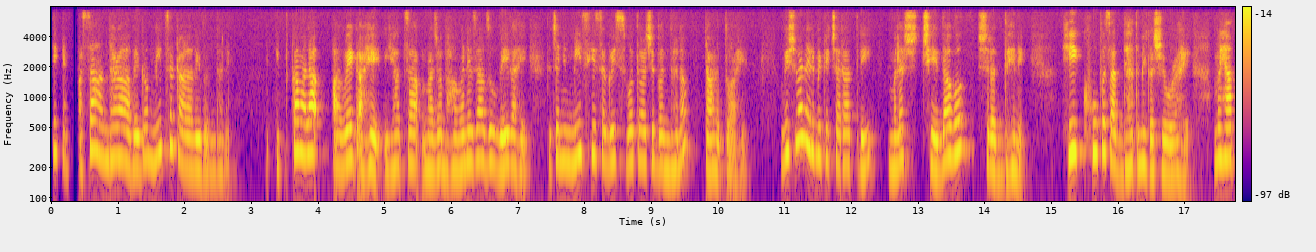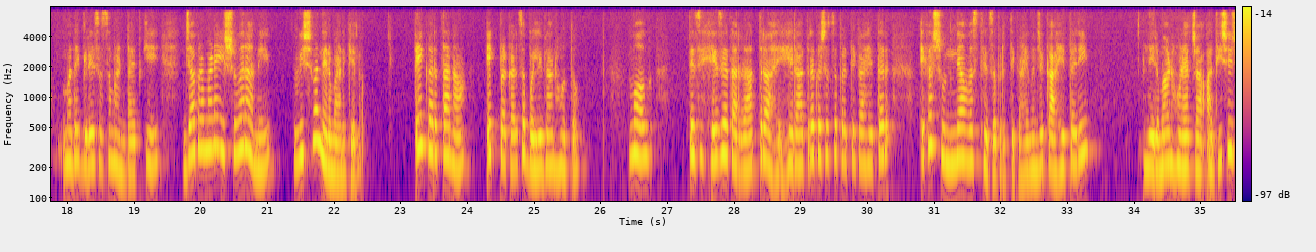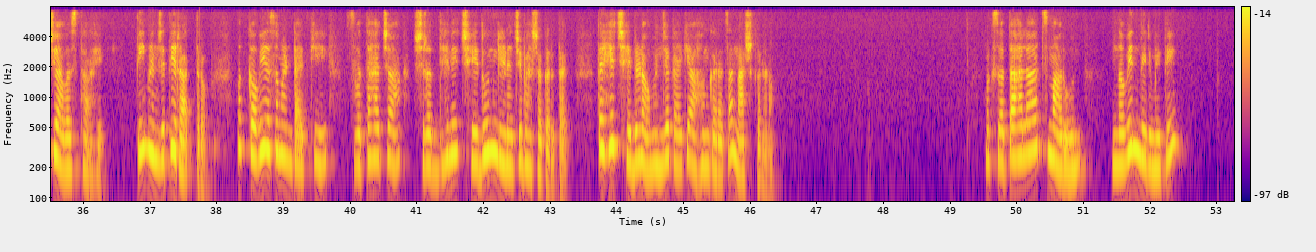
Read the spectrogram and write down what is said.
ठीक आहे. असा आंधळा आवेग मीच टाळावी बंधने. इतका मला आवेग आहे ह्याचा माझ्या भावनेचा जो वेग आहे त्याच्याने मीच ही सगळी स्वत्वाची बंधनं टाळतो आहे. विश्वनिर्मितीच्या रात्री मला छेदावं श्रद्धेने. ही खूपच आध्यात्मिक अशी ओळ आहे. मग ह्यामध्ये ग्रेस असं म्हणतायत की ज्याप्रमाणे ईश्वराने विश्व निर्माण केलं ते करताना एक प्रकारचं बलिदान होतं. मग त्याचे हे जे आता रात्र आहे हे रात्र कशाचं प्रतीक आहे? तर एका शून्यावस्थेचं प्रतीक आहे. म्हणजे काहीतरी निर्माण होण्याच्या आधीची जी अवस्था आहे ती म्हणजे ती रात्र. मग कवी असं म्हणतायत की स्वतःच्या श्रद्धेने छेदून घेण्याची भाषा करतायत. तर हे छेदणं म्हणजे काय? की अहंकाराचा नाश करणं. मग स्वतःलाच मारून नवीन निर्मिती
